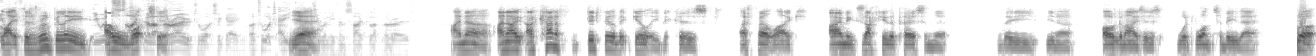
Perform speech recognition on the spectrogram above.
Like, if there's rugby league, I will cycle watch up it. the road to watch a game, or to watch eight Yeah. games. You wouldn't even cycle up the road. I know, and I, I kind of did feel a bit guilty because I felt like I'm exactly the person that the you know organizers would want to be there, but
